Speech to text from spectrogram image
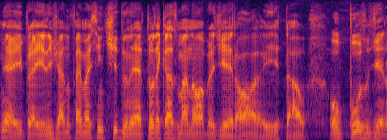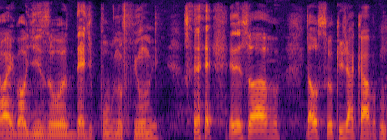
É, e pra ele já não faz mais sentido, né? Todas aquelas manobras de herói e tal. Ou pouso de herói, igual diz o Deadpool no filme. ele só dá o soco e já acaba com.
